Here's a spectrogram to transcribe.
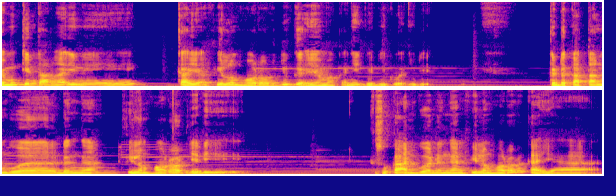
ya mungkin karena ini kayak film horor juga ya makanya jadi gue jadi kedekatan gue dengan film horor jadi kesukaan gue dengan film horor kayak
